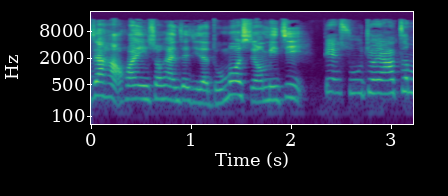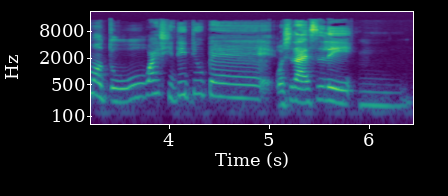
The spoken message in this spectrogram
家好，欢迎收看这集的读墨使用秘技。电书就要这么读，我是里丢呗，我是莱斯利。嗯，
